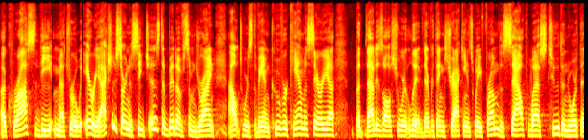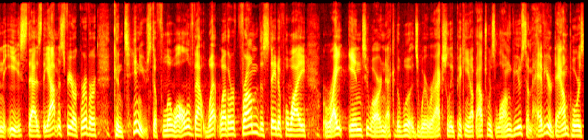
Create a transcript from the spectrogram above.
across the metro area. Actually starting to see just a bit of some drying out towards the Vancouver, Camas area but that is all short-lived. Everything's tracking its way from the southwest to the north and east as the atmospheric river continues to flow all of that wet weather from the state of Hawaii right into our neck of the woods where we're actually picking up out towards Longview some heavier downpours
